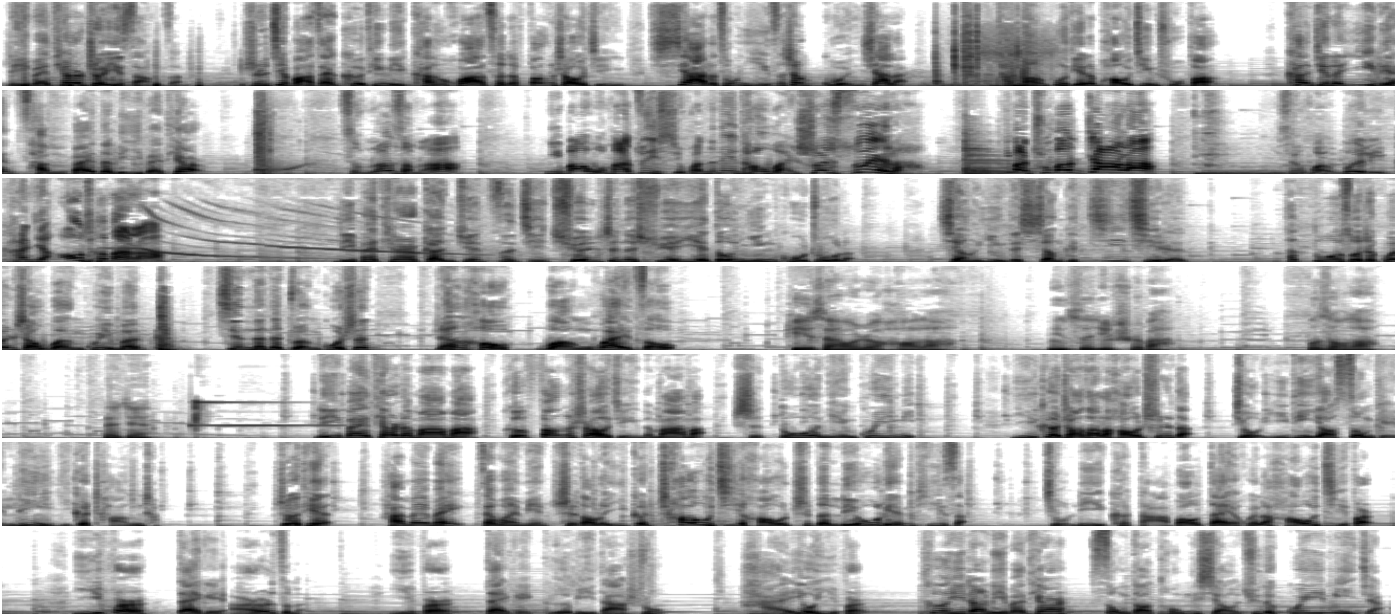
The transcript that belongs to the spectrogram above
礼拜天这一嗓子，直接把在客厅里看画册的方少景吓得从椅子上滚下来。他忙不迭地跑进厨房，看见了一脸惨白的礼拜天怎么了？怎么了？你把我妈最喜欢的那套碗摔碎了，你把厨房炸了，你在碗柜里看见奥特曼了。礼拜天感觉自己全身的血液都凝固住了，僵硬的像个机器人。他哆嗦着关上碗柜门。艰难的转过身，然后往外走。披萨我热好了，你自己吃吧。我走了，再见。礼拜天的妈妈和方少景的妈妈是多年闺蜜，一个找到了好吃的，就一定要送给另一个尝尝。这天，韩梅梅在外面吃到了一个超级好吃的榴莲披萨，就立刻打包带回了好几份一份带给儿子们。一份带给隔壁大叔，还有一份特意让礼拜天送到同小区的闺蜜家。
